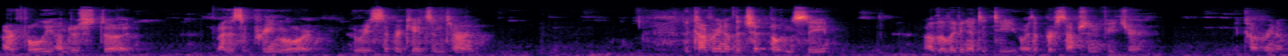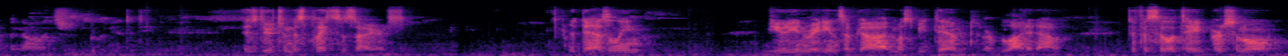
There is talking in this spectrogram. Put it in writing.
are fully understood by the Supreme Lord, who reciprocates in turn. Covering of the chit potency of the living entity, or the perception feature, the covering of the knowledge of the living entity, is due to misplaced desires. The dazzling beauty and radiance of God must be dimmed or blotted out to facilitate personal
